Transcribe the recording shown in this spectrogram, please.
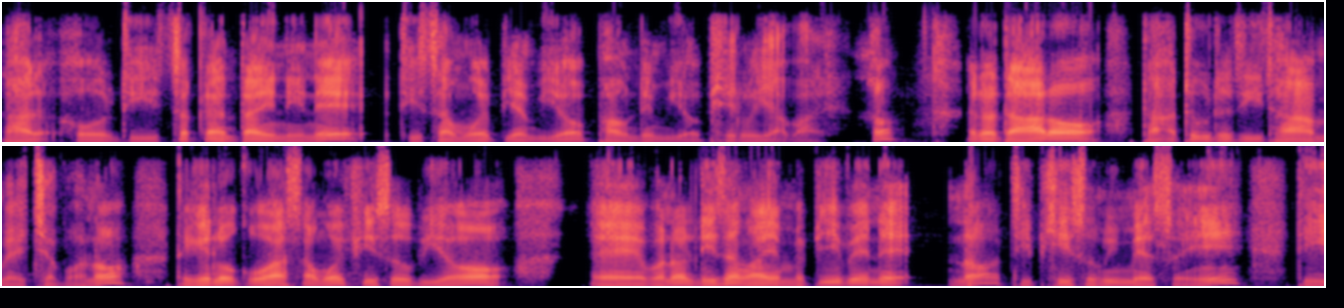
ဒါဟိုဒီစက္ကန့်တိုင်းအနေနဲ့ဒီဆံမွဲပြန်ပြီးတော့ဖောင်းတင်ပြီးတော့ဖြည့်လို့ရပါတယ်เนาะအဲ့တော့ဒါကတော့ဒါအထူးတတိထားရမယ့်ချက်ပေါ့เนาะတကယ်လို့ကိုကဆံမွဲဖြည့်ဆိုပြီးတော့အဲဘောနော်45ရက်မပြည့်ဘဲနဲ့เนาะဒီဖြည့်ဆိုမိမယ်ဆိုရင်ဒီ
